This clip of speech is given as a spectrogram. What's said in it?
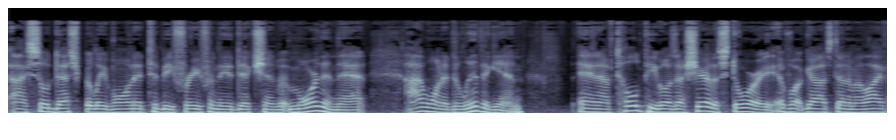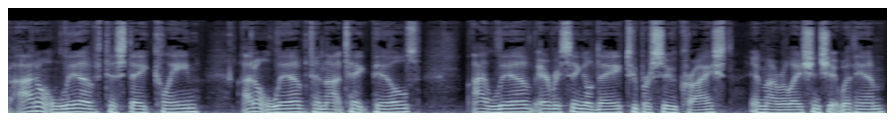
I so desperately wanted to be free from the addiction, but more than that, I wanted to live again. And I've told people as I share the story of what God's done in my life, I don't live to stay clean. I don't live to not take pills. I live every single day to pursue Christ and my relationship with Him.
